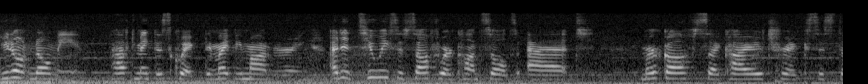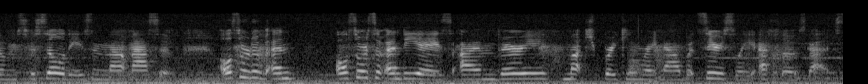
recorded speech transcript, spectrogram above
You don't know me. I have to make this quick. They might be monitoring. I did two weeks of software consults at Murkoff Psychiatric Systems facilities in Mount Massive. All sort of N all sorts of NDAs. I'm very much breaking right now, but seriously, F those guys.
